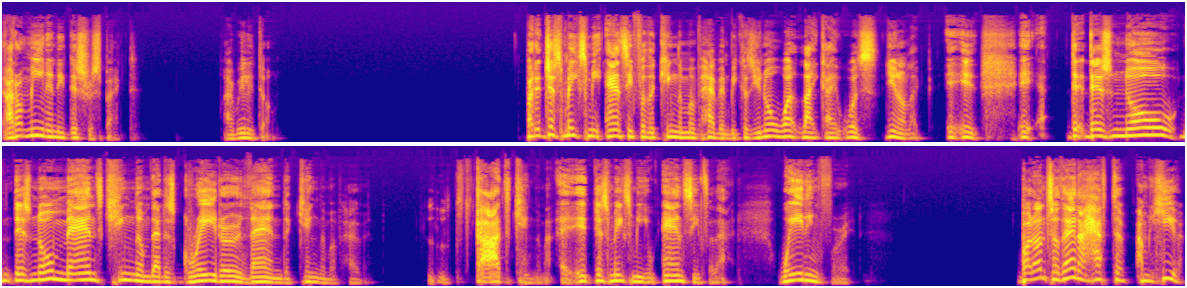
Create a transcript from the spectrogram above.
I don't mean any disrespect. I really don't. But it just makes me antsy for the kingdom of heaven because you know what? Like I was, you know, like it, it, it there's no there's no man's kingdom that is greater than the kingdom of heaven. God's kingdom. It just makes me antsy for that, waiting for it. But until then, I have to, I'm here.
